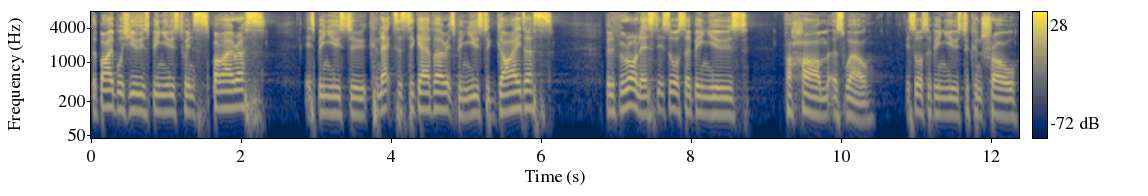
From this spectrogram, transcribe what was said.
The Bible's used, been used to inspire us, it's been used to connect us together, it's been used to guide us. But if we're honest, it's also been used for harm as well. It's also been used to control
